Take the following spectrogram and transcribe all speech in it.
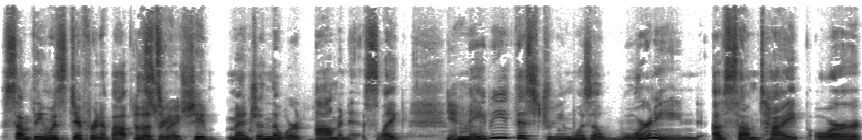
something was different about Oh, this that's dream. right. She mentioned the word ominous, like Yeah. maybe this dream was a warning of some type or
